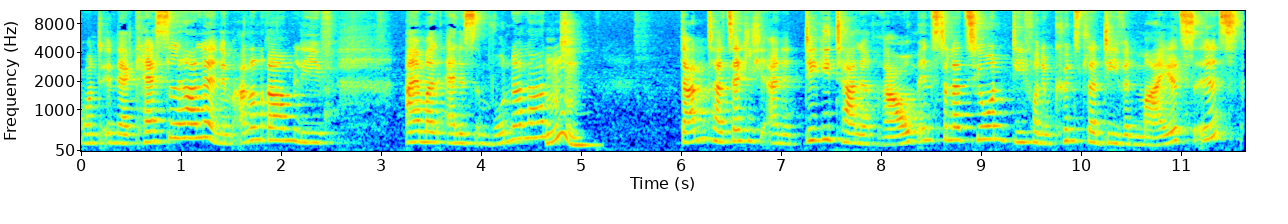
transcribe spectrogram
und in der Kesselhalle, in dem anderen Raum, lief einmal Alice im Wunderland. Mm. Dann tatsächlich eine digitale Rauminstallation, die von dem Künstler Devin Miles ist.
